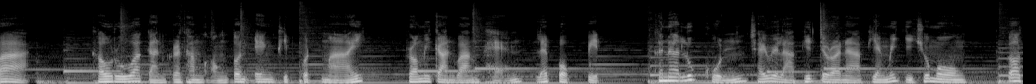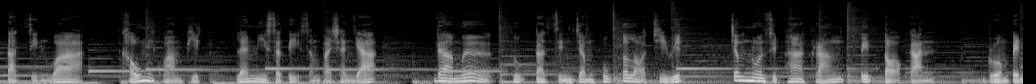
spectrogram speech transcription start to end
ว่า เขารู้ว่าการกระทำของตนเองผิดกฎหมาย เพราะมีการวางแผนและปกปิด คณะลูกขุนใช้เวลาพิจารณาเพียงไม่กี่ชั่วโมง ก็ตัดสินว่า เขามีความผิดและมีสติสัมปชัญญะ ดาเมอร์ถูกตัดสินจำคุกตลอดชีวิตจำนวน 15 ครั้งติดต่อกัน รวมเป็น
